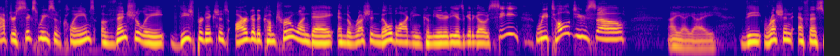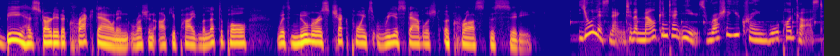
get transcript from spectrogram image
after six weeks of claims, eventually these predictions are going to come true one day, and the Russian mill blogging community is going to go, See, we told you so. Ay, ay, ay. The Russian FSB has started a crackdown in Russian occupied Melitopol with numerous checkpoints reestablished across the city. You're listening to the Malcontent News Russia Ukraine War Podcast.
